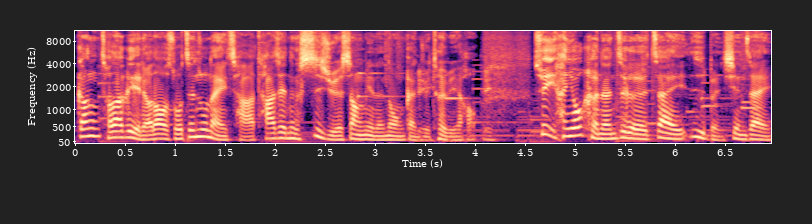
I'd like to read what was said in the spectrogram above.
刚曹大哥也聊到说，珍珠奶茶它在那个视觉上面的那种感觉特别好，所以很有可能这个在日本现在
